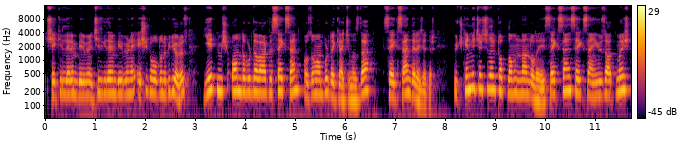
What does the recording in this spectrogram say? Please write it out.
şekillerin birbirine, çizgilerin birbirine eşit olduğunu biliyoruz. 70, 10 da burada vardı 80. O zaman buradaki açımız da 80 derecedir. Üçgenin iç açıları toplamından dolayı 80, 80, 160.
